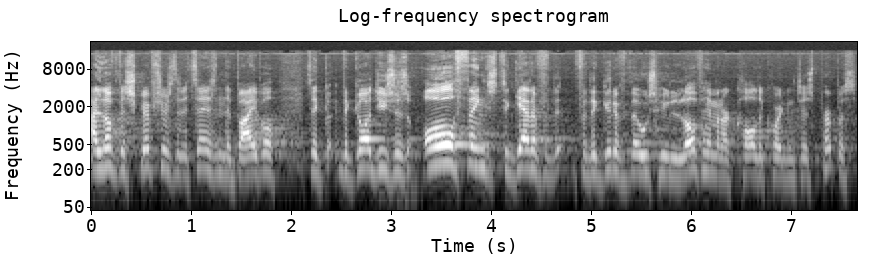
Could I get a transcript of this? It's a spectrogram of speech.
I love the scriptures that it says in the Bible that God uses all things together for the, for the good of those who love Him and are called according to His purpose.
